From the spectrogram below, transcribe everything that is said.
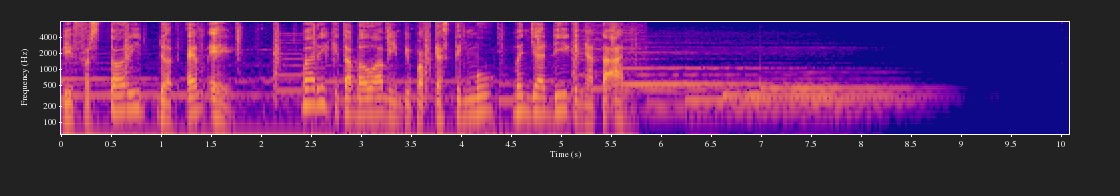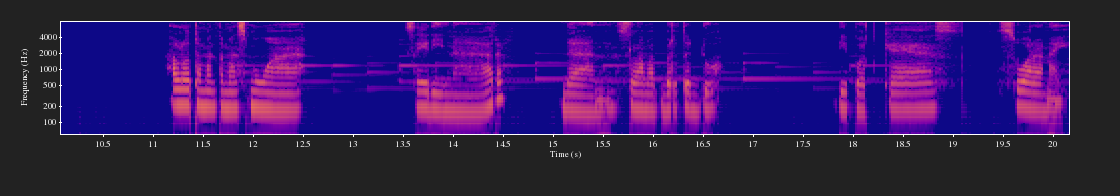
di firststory.me. Mari kita bawa mimpi podcastingmu menjadi kenyataan. Halo teman-teman semua, saya Dinar dan selamat berteduh di podcast Suara Nai.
